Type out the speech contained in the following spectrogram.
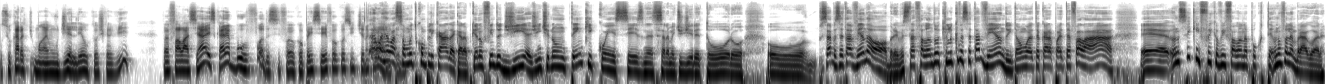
Se o cara um, um dia leu o que eu escrevi, vai falar assim: ah, esse cara é burro. Foda-se, foi o que eu pensei, foi o que eu senti É naquela uma hora, relação muito complicada, cara, porque no fim do dia a gente não tem que conhecer necessariamente o diretor ou, ou- sabe, você tá vendo a obra e você tá falando aquilo que você tá vendo, então até o cara pode até falar, ah, é, eu não sei quem foi que eu vi falando há pouco tempo, eu não vou lembrar agora,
